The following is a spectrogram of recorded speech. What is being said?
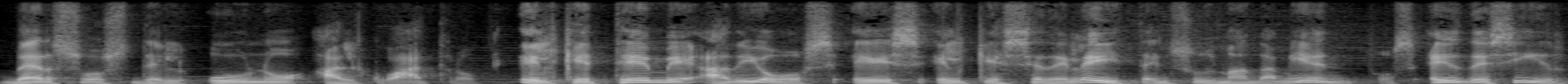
versos del 1 al 4. El que teme a Dios es el que se deleita en sus mandamientos, es decir,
